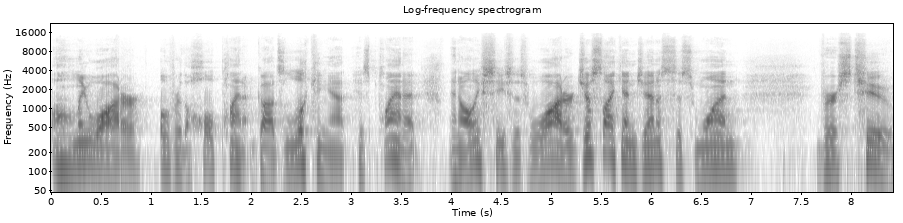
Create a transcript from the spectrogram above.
only water over the whole planet. God's looking at his planet, and all he sees is water, just like in Genesis 1, verse 2.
